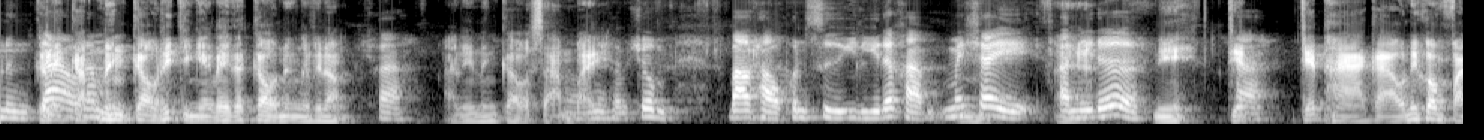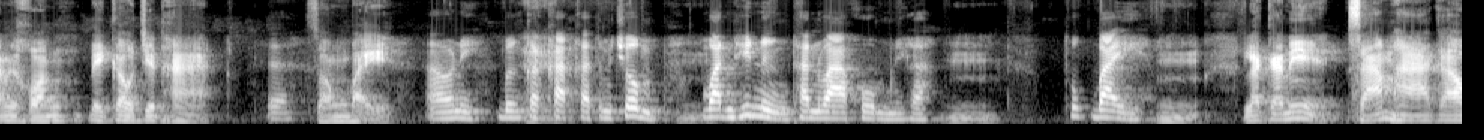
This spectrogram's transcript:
หนึ่งก็เลยเก้ากลับนำหนึ่งเก่าที่จริงอยากได้แต่เก่าหนึ่งเลยพี่น้อง ค่ะอันนี้หนึ่งเก่าสามใบ นี่ท่านผู้ชมบ่าวเฒ่าเพิ่นซื้ออีหลีเด้อค่ะไม่ใช่อันนี้เด้อ นี่เจ็ดค่ะ เจ็ดหาเก่านี่ความฝันของได้เก่าเจ็ดหา เออ สองใบ เอานี่เบิ่งคักๆค่ะท่านผู้ชมวันที่หนึ่งธันวาคมนี่ค่ะ อืมทุกใบ อืมแล้วก็นี่สามหาเก่า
